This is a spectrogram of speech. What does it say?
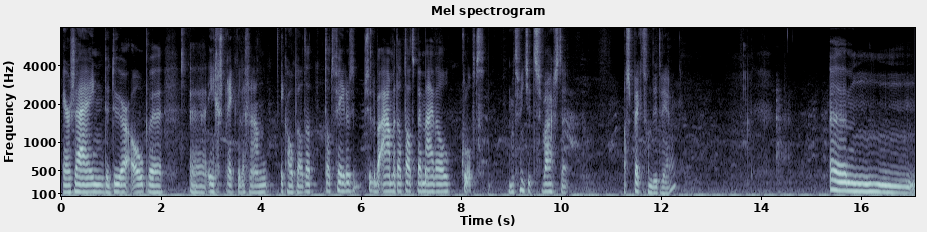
er zijn, de deur open, eh, in gesprek willen gaan. Ik hoop wel dat, dat velen zullen beamen dat dat bij mij wel klopt. Wat vind je het zwaarste aspect van dit werk? Ehm,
